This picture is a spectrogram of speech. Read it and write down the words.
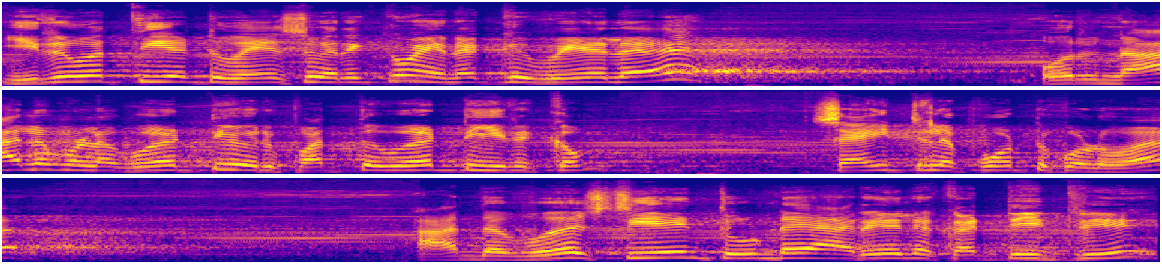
இருபத்தி எட்டு வயசு வரைக்கும் எனக்கு வேலை ஒரு நாலு முளை வேட்டி ஒரு பத்து வேட்டி இருக்கும். சைட்டில் போட்டுக்கொள்வேன் அந்த வேஷ்டியையும் துண்டையும் அறையில் கட்டிட்டு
